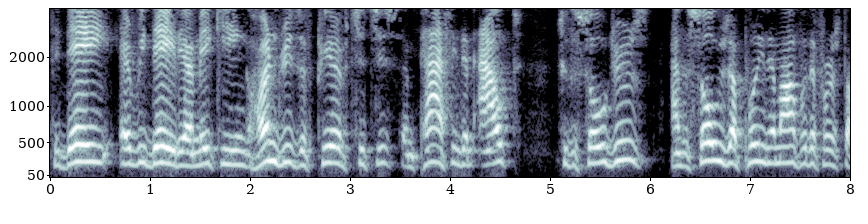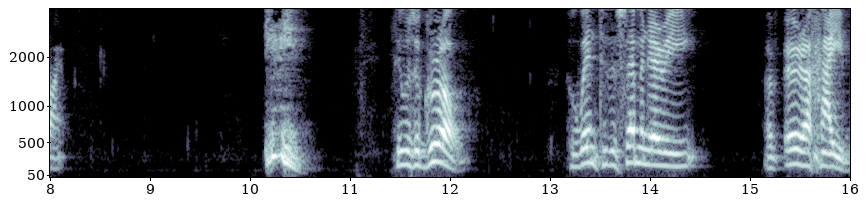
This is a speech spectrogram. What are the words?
Today, every day, they are making hundreds of pair of tzitzis and passing them out to the soldiers, and the soldiers are putting them on for the first time. there was a girl who went to the seminary of Or HaChaim,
